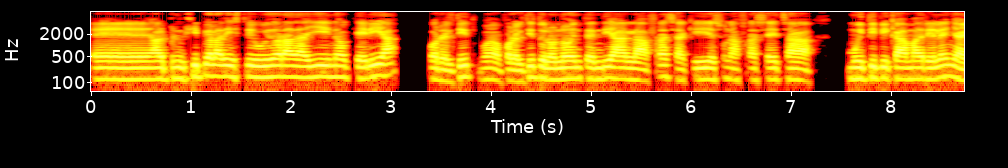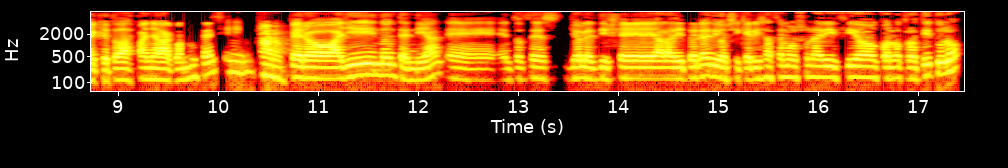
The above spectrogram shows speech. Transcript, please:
Eh, al principio la distribuidora de allí no quería, por el, bueno, por el título no entendían la frase. Aquí es una frase hecha muy típica madrileña y que toda España la conoce, claro. pero allí no entendían. Eh, entonces yo les dije a la editorial, digo, si queréis hacemos una edición con otro título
